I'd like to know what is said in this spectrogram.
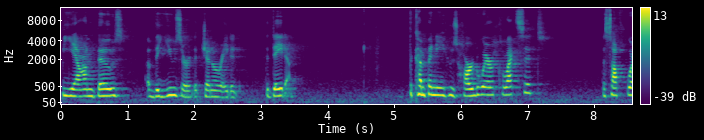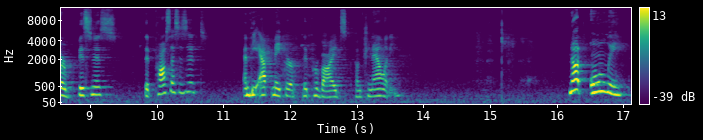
beyond those of the user that generated the data the company whose hardware collects it, the software business that processes it, and the app maker that provides functionality. Not only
